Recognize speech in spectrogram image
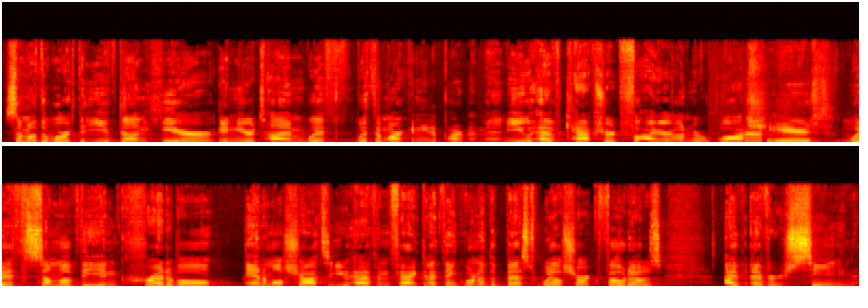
some of the work that you've done here in your time with, with the marketing department, man. You have captured fire underwater Cheers. with some of the incredible animal shots that you have. In fact, I think one of the best whale shark photos I've ever seen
